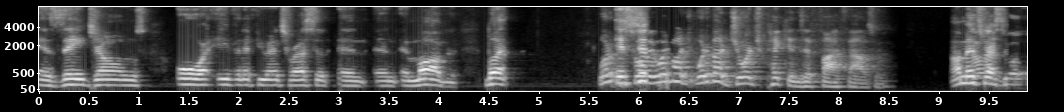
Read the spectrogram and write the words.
and Zay Jones, or even if you're interested in in, in Marvin. But what, it's just, what about what about George Pickens at five thousand? I'm interested. I like,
